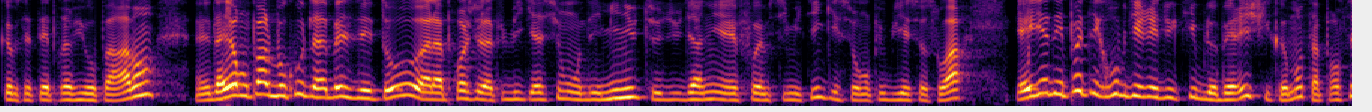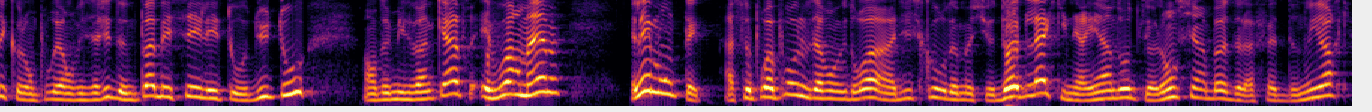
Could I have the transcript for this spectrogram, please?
comme c'était prévu auparavant. D'ailleurs, on parle beaucoup de la baisse des taux à l'approche de la publication des minutes du dernier FOMC meeting qui seront publiées ce soir. Il y a des petits groupes d'irréductibles bearish qui commencent à penser que l'on pourrait envisager de ne pas baisser les taux du tout en 2024 et voire même les montées. À ce propos, nous avons eu droit à un discours de M. Dudley, qui n'est rien d'autre que l'ancien boss de la fête de New York,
